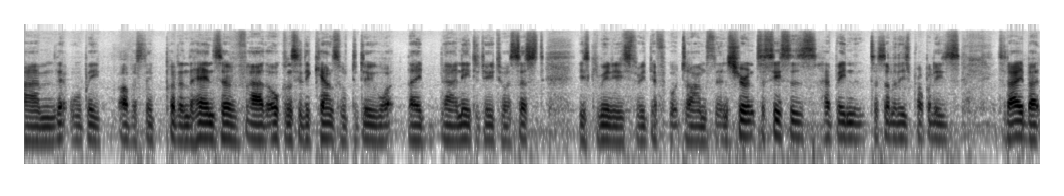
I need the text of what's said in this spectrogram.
Um, that will be obviously put in the hands of uh, the Auckland City Council to do what they uh, need to do to assist these communities through difficult times. The insurance assessors have been to some of these properties today, but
